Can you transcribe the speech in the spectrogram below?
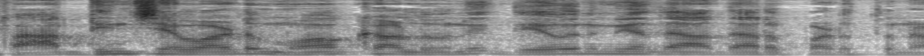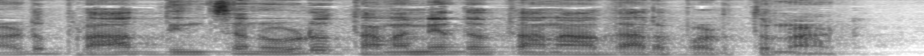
ప్రార్థించేవాడు మోకాళ్ళుని దేవుని మీద ఆధారపడుతున్నాడు. ప్రార్థించనోడు తన మీద తాను ఆధారపడుతున్నాడు.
